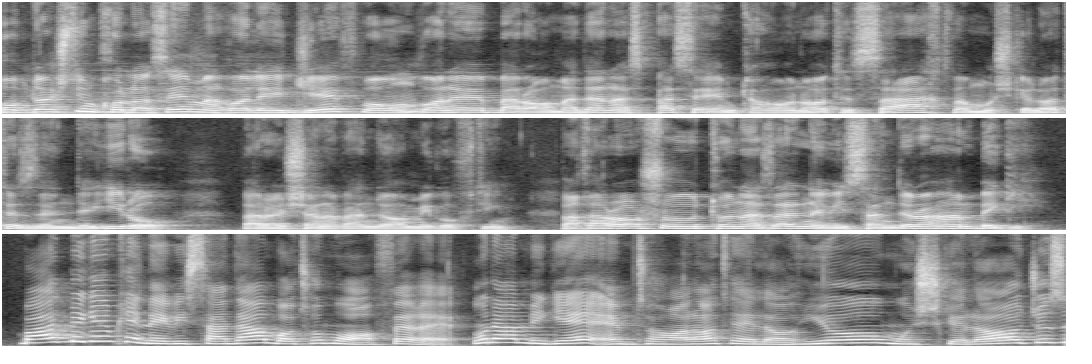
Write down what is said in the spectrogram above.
خب داشتیم خلاصه مقاله جف با عنوان برآمدن از پس امتحانات سخت و مشکلات زندگی رو برای شنونده ها می‌گفتیم و قرار شد تو نظر نویسنده رو هم بگی. باید بگم که نویسنده هم با تو موافقه. اونم میگه امتحانات الهی و مشکلات جز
